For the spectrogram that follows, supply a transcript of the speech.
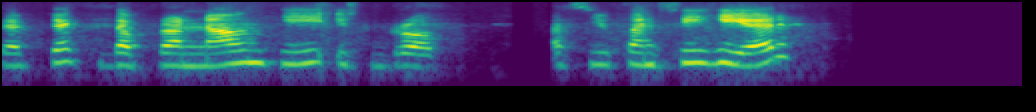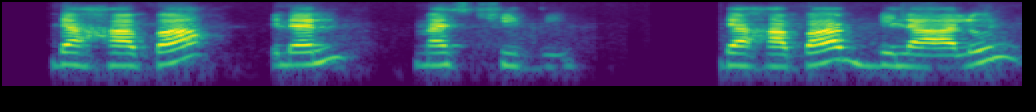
subject, the pronoun he is dropped. As you can see here, dahaba ilal masjidi. Dahaba bilalun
